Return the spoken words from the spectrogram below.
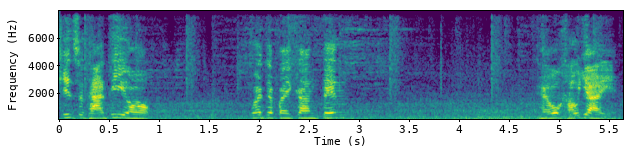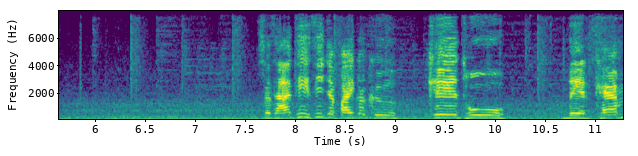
คิดสถานที่ออก ว่าจะไปกางเต็นท์แถวเขาใหญ่ สถานที่ที่จะไปก็คือ K2 Base Camp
